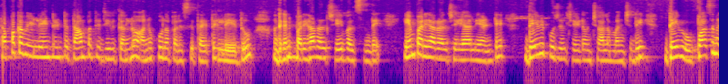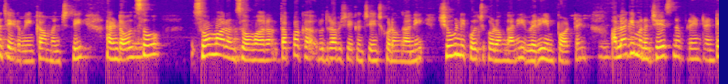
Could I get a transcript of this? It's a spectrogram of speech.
తప్పక వీళ్ళు ఏంటంటే దాంపత్య జీవితంలో అనుకూల పరిస్థితి అయితే లేదు. అందుకని పరిహారాలు చేయవలసిందే. ఏం పరిహారాలు చేయాలి అంటే దేవి పూజలు చేయడం చాలా మంచిది. దేవి ఉపాసన చేయడం ఇంకా మంచిది. అండ్ ఆల్సో సోమవారం సోమవారం తప్పక రుద్రాభిషేకం చేయించుకోవడం కానీ శివుణ్ణి కొల్చుకోవడం కానీ వెరీ ఇంపార్టెంట్ అలాగే మనం చేసినప్పుడు ఏంటంటే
